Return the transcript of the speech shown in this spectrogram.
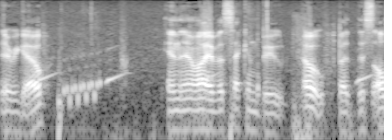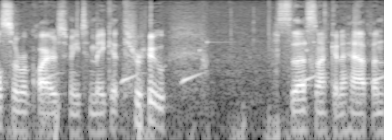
There we go. And now I have a second boot. Oh, but this also requires me to make it through. So that's not going to happen.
